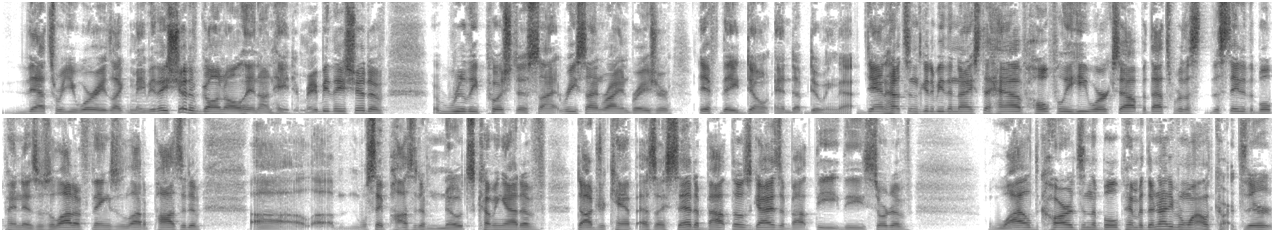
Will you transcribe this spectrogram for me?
that's where you worry like maybe they should have gone all in on Hader. Maybe they should have really pushed to sign, re-sign Ryan Brasier if they don't end up doing that. Dan Hudson's going to be the nice to have. Hopefully he works out, but that's where the, the state of the bullpen is. There's a lot of things. There's a lot of positive, uh, um, we'll say positive notes coming out of Dodger camp, as I said about those guys, about the the sort of wild cards in the bullpen, but they're not even wild cards. They're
